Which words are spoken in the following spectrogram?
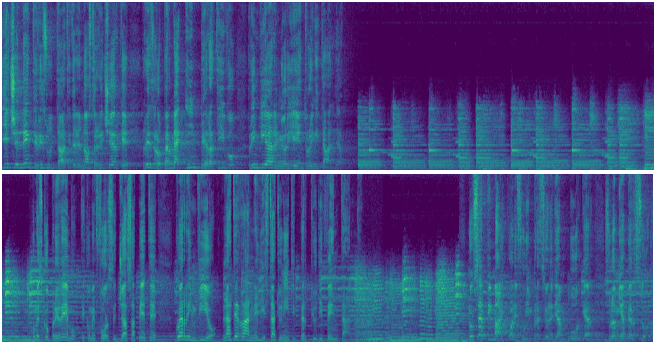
gli eccellenti risultati delle nostre ricerche resero per me imperativo rinviare il mio rientro in Italia. Come scopriremo e come forse già sapete, quel rinvio la terrà negli Stati Uniti per più di vent'anni. Non seppi mai quale fu l'impressione di Hamburger sulla mia persona.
